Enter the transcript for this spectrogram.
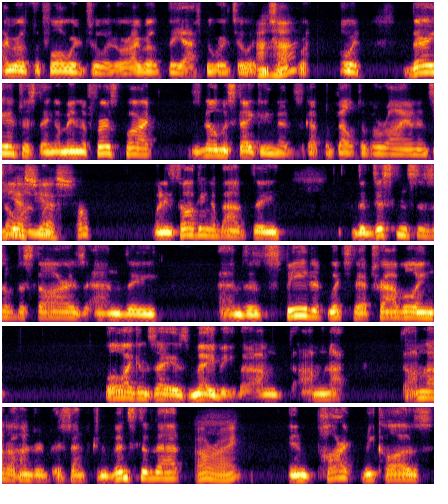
I wrote the forward to it, or I wrote the afterward to it. Uh-huh. forward. Very interesting. I mean, the first part there's no mistaking that it's got the belt of Orion and so yes, on. Yes, yes. When he's talking about the the distances of the stars and the and the speed at which they're traveling, all I can say is maybe, but I'm I'm not I'm not hundred percent convinced of that. All right. In part because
